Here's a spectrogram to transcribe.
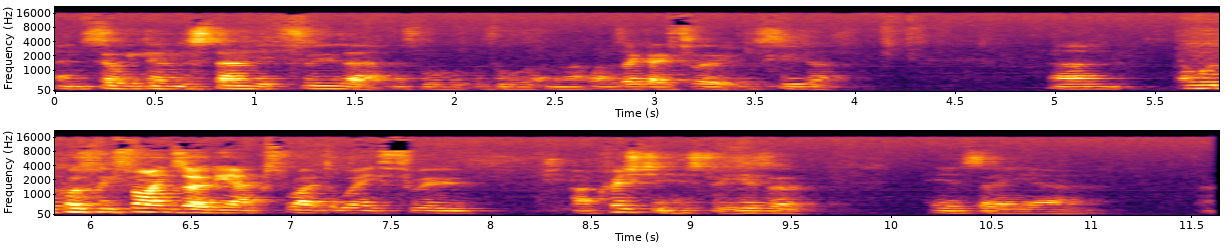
And so we can understand it through that as, we'll, as, we'll, as I go through it, we'll see that. Um, and of course we find zodiacs right the way through our Christian history. Here's a, here's a uh, uh,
